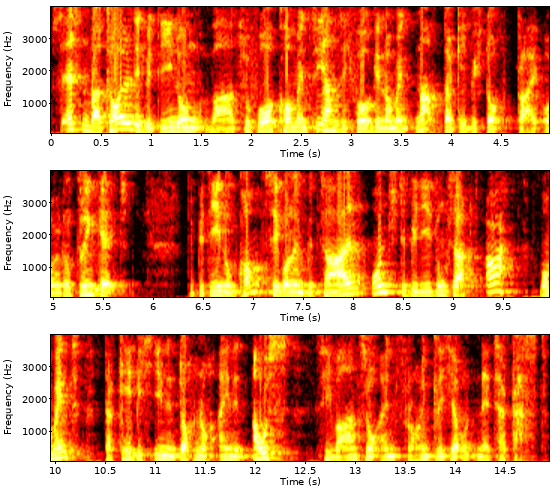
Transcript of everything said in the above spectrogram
Das Essen war toll, die Bedienung war zuvorkommend. Sie haben sich vorgenommen, na, da gebe ich doch drei Euro Trinkgeld. Die Bedienung kommt, Sie wollen bezahlen und die Bedienung sagt, ah, Moment, da gebe ich Ihnen doch noch einen aus. Sie waren so ein freundlicher und netter Gast.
